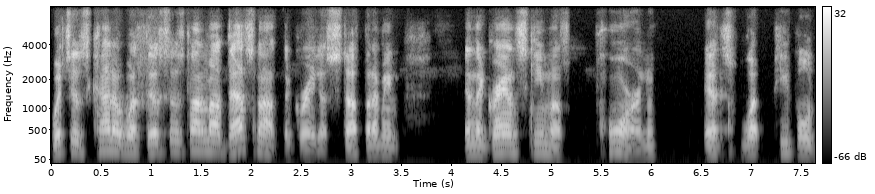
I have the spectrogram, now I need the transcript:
which is kind of what this is talking about. That's not the greatest stuff, but I mean, in the grand scheme of porn, it's what people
